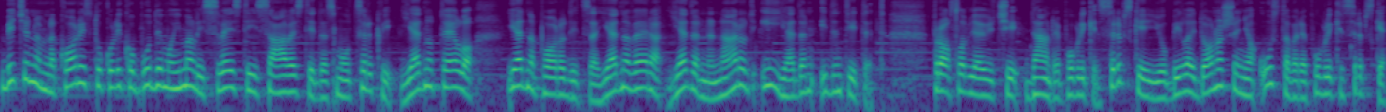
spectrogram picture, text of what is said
biće nam na korist ukoliko budemo imali svesti i savesti da smo u crkvi jedno telo, jedna porodica, jedna vera, jedan narod i jedan identitet. Proslavljajući Dan Republike Srpske i jubilej donošenja Ustava Republike Srpske,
